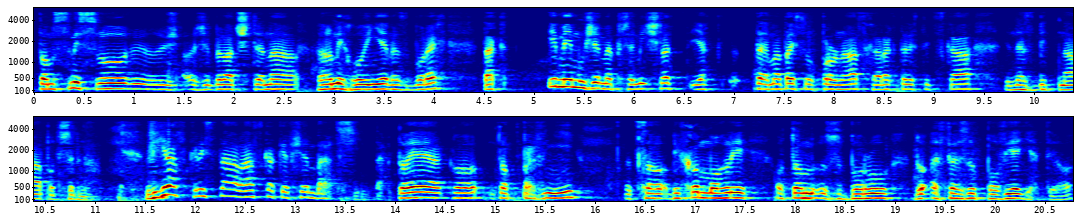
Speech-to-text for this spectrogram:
v tom smyslu, že byla čtena velmi hojně ve sborech, tak i my můžeme přemýšlet, jak témata jsou pro nás charakteristická, nezbytná, potřebná. Víra v Krista a láska ke všem bratřím. Tak to je jako to první, co bychom mohli o tom zboru do Efezu povědět. Jo?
